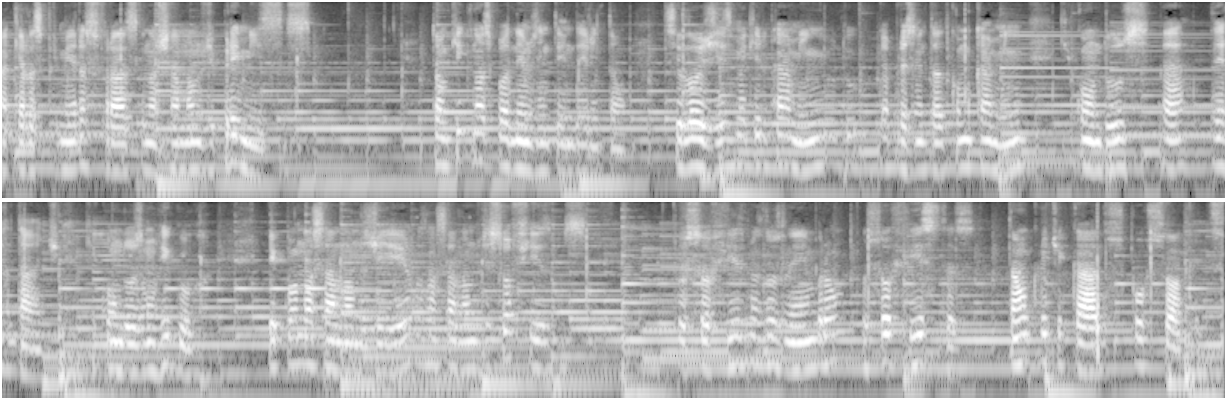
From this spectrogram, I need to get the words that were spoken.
aquelas primeiras frases que nós chamamos de premissas. Então, o que, que nós podemos entender então? Silogismo é aquele caminho do, apresentado como caminho que conduz à verdade, que conduz a um rigor. E quando nós falamos de erros, nós falamos de sofismas. Os sofismas nos lembram os sofistas tão criticados por Sócrates.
